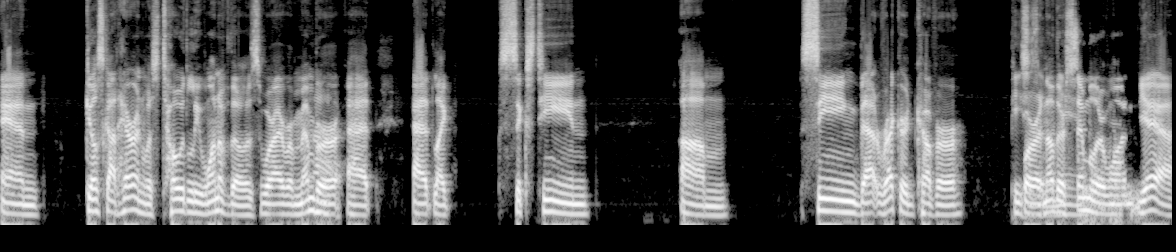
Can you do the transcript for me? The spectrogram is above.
and gil scott heron was totally one of those where i remember uh-huh. at at like 16 um seeing that record cover Pieces or another similar one. Yeah.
